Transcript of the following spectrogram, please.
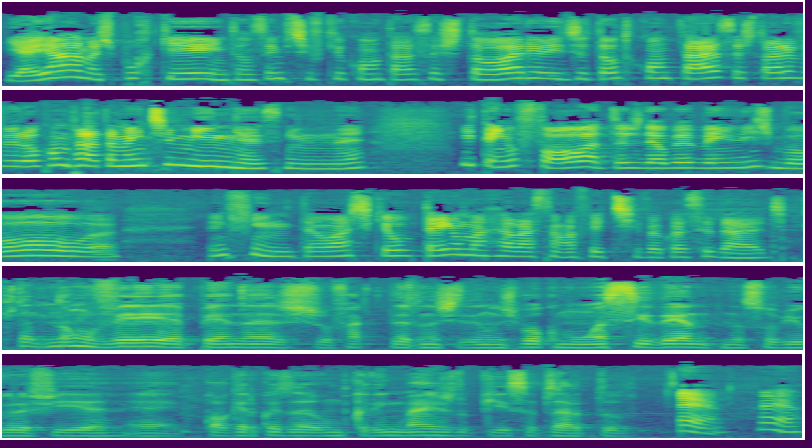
E aí, ah, mas por quê? Então sempre tive que contar essa história e de tanto contar essa história virou completamente minha, assim, né? E tenho fotos de eu beber em Lisboa. Enfim, então acho que eu tenho uma relação afetiva com a cidade. Portanto, não vê apenas o facto de ter nascido em Lisboa como um acidente na sua biografia. É qualquer coisa um bocadinho mais do que isso, apesar de tudo. É, é,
